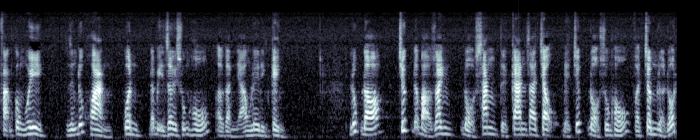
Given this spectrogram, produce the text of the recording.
Phạm Công Huy, Dương Đức Hoàng, Quân đã bị rơi xuống hố ở gần nhà ông Lê Đình Kình. Lúc đó, chức đã bảo Doanh đổ xăng từ can ra chậu để chức đổ xuống hố và châm lửa đốt,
